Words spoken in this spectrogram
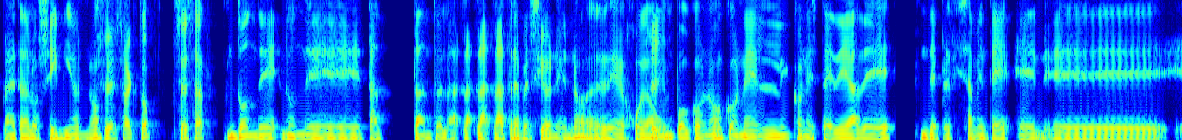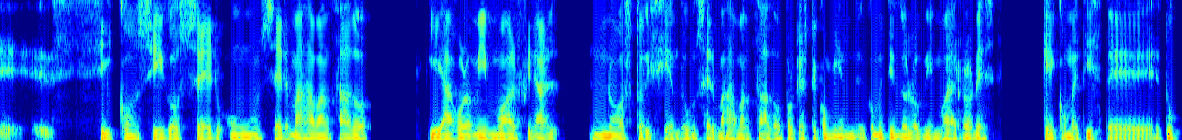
planeta de los simios, ¿no? Sí, exacto. César. Donde, donde tanto las tres versiones, ¿no? Eh, juegan un poco, ¿no? Con, el, con esta idea de, de precisamente en, eh, si consigo ser un ser más avanzado y hago lo mismo, al final no estoy siendo un ser más avanzado porque estoy cometiendo los mismos errores que cometiste tú.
